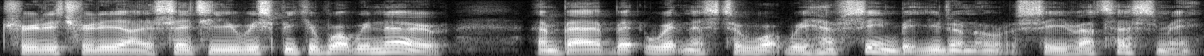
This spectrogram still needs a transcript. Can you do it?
Truly, truly, I say to you, we speak of what we know and bear witness to what we have seen, but you don't receive our testimony.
